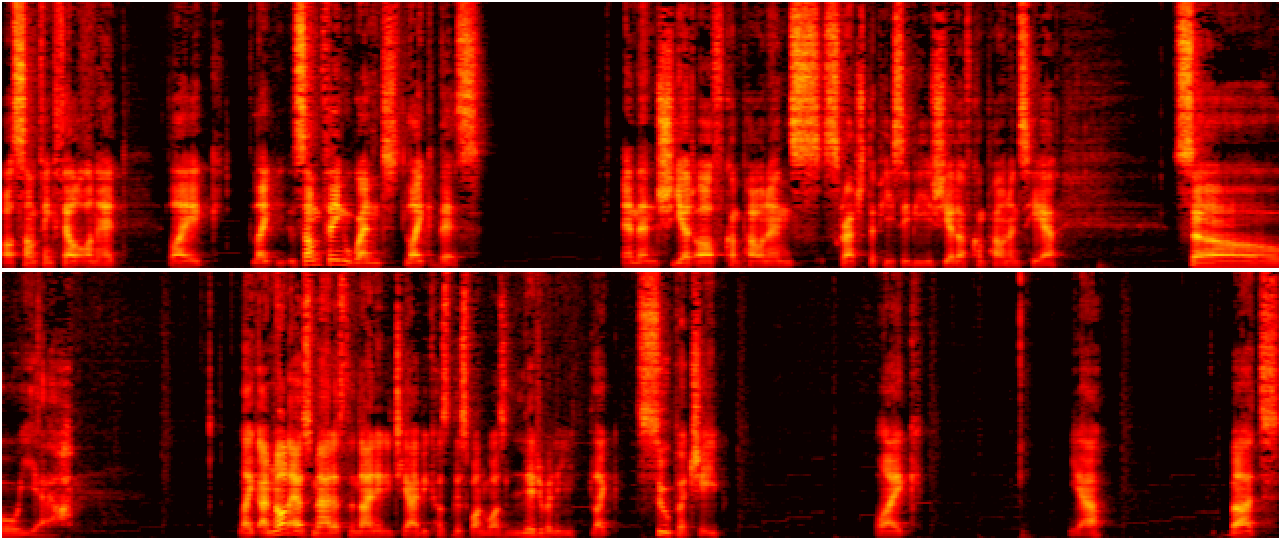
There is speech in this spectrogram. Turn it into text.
or something fell on it. Like like something went like this. And then sheared off components, scratched the PCB, sheared off components here. So yeah. Like, I'm not as mad as the 980 Ti because this one was literally, like, super cheap. Like, yeah. But,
